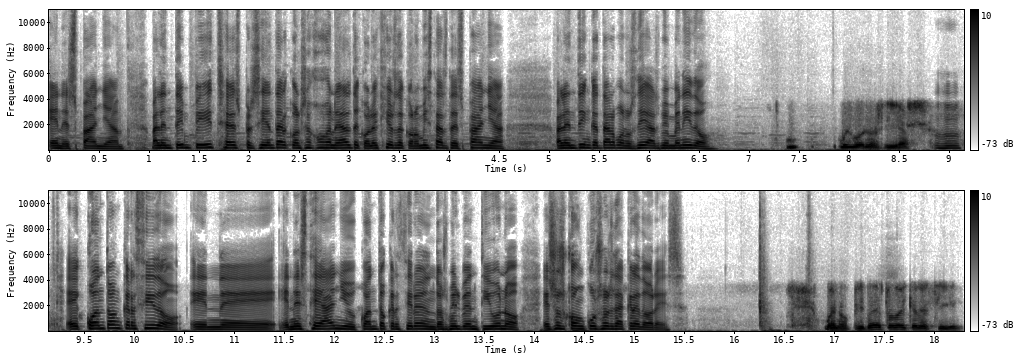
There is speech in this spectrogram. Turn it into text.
en España. Valentín Pich es presidente del Consejo General de Colegios de Economistas de España. Valentín, ¿qué tal? Buenos días, bienvenido. Muy buenos días. Eh, ¿Cuánto han crecido en, eh, en este año y cuánto crecieron en 2021 esos concursos de acreedores? Bueno, primero de todo hay que decir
